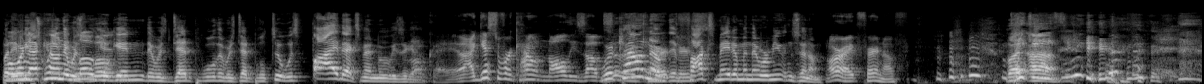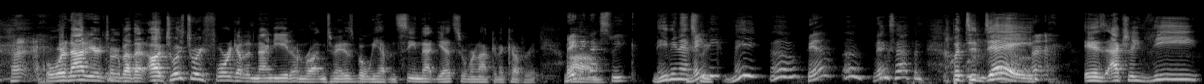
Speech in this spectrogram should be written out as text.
But Well, in not between, there was Logan. Logan. there was Deadpool, there was Deadpool two. It was five X Men movies ago. Okay, I guess if we're counting all these auxiliary We're counting them. characters. The Fox made them, and there were mutants in them. All right, fair enough. But uh, we're not here to talk about that. Uh, Toy Story 4 got a 98 on Rotten Tomatoes, but we haven't seen that yet, so we're not going to cover it. Maybe Um, next week. Maybe next Maybe. week. Maybe. Oh, Yeah. oh, things happen. But today is actually the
